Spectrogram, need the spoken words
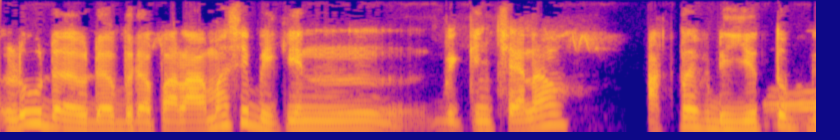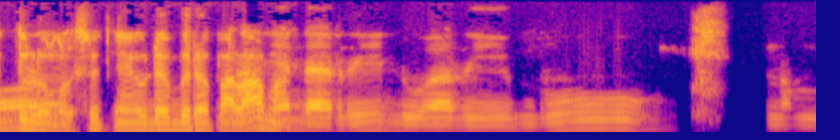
lu udah udah berapa lama sih bikin bikin channel? Aktif di YouTube gitu loh Oh, maksudnya udah berapa lama? dari 2006.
